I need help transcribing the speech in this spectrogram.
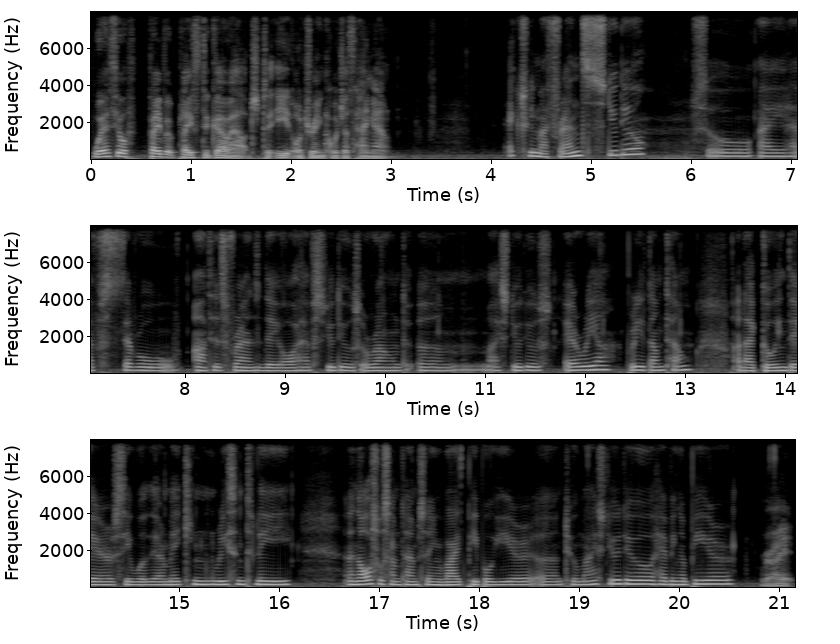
Where's your favorite place to go out to eat or drink or just hang out? actually, my friend's studio. So I have several artist friends. They all have studios around um, my studio's area, pretty downtown. And I go in there, see what they're making recently, and also sometimes I invite people here uh, to my studio, having a beer. Right.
